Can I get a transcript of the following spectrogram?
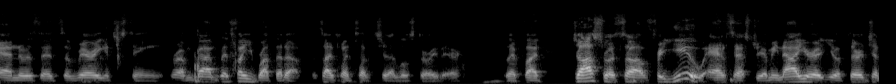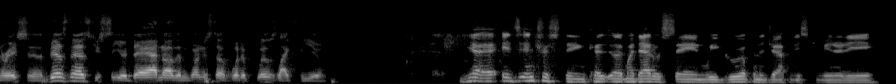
And it was, it's a very interesting, I'm glad, it's funny you brought that up. So I just want to share that little story there. Fun. Joshua, so for you, ancestry, I mean, now you're you know third generation in the business. You see your dad and all them going and stuff. What it, what it was like for you? Yeah, it's interesting because like my dad was saying, we grew up in the Japanese community.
